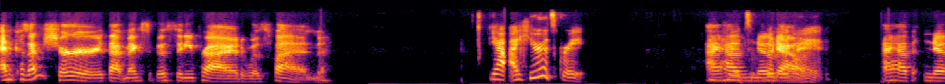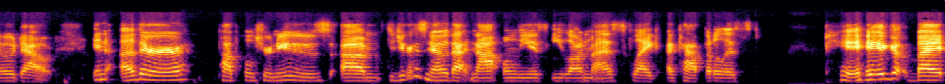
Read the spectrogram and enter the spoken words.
And because I'm sure that Mexico City Pride was fun. Yeah, I hear it's great. I hear have no really doubt. great. I have no doubt. In other pop culture news, um, did you guys know that not only is Elon Musk like a capitalist pig, but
